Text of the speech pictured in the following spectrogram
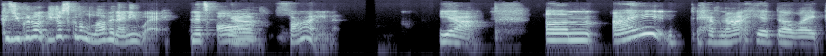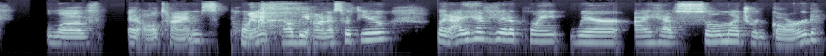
because yeah. you're gonna you're just gonna love it anyway and it's all yeah. fine yeah um i have not hit the like love at all times point yeah. i'll be honest with you but i have hit a point where i have so much regard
